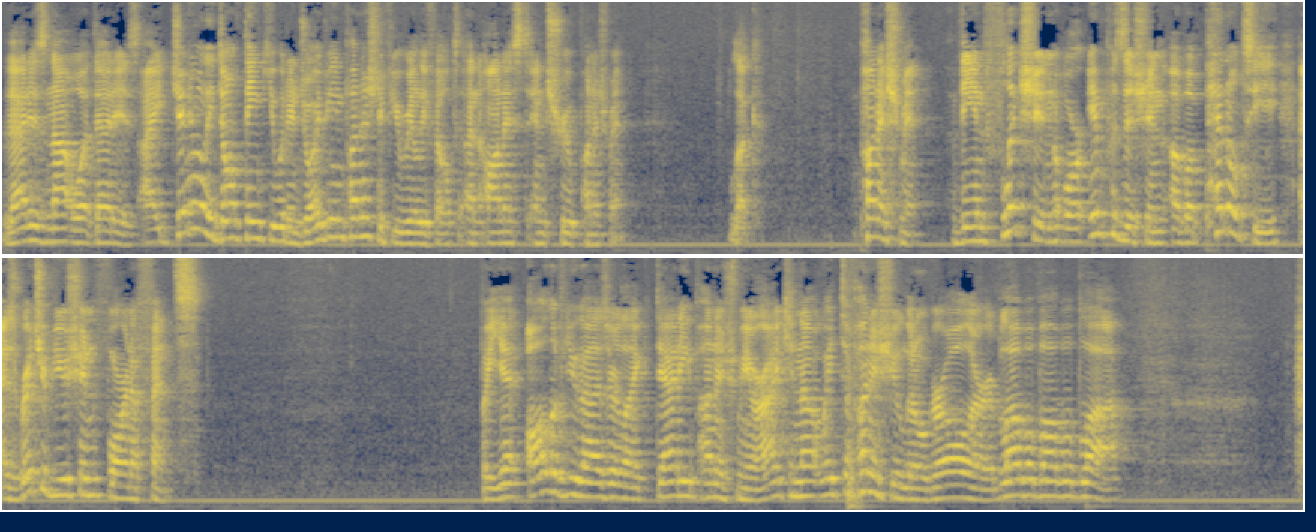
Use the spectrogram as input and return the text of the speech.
That is not what that is. I genuinely don't think you would enjoy being punished if you really felt an honest and true punishment. Look, punishment the infliction or imposition of a penalty as retribution for an offense. But yet all of you guys are like, Daddy, punish me, or I cannot wait to punish you, little girl, or blah, blah, blah, blah, blah.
